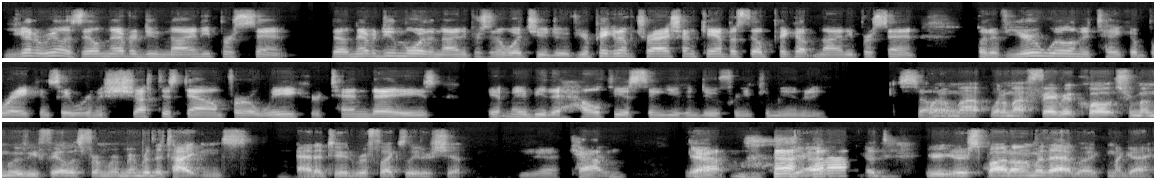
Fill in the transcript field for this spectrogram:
"You got to realize they'll never do ninety percent. They'll never do more than ninety percent of what you do. If you're picking up trash on campus, they'll pick up ninety percent." But if you're willing to take a break and say, we're going to shut this down for a week or 10 days, it may be the healthiest thing you can do for your community. So one of my one of my favorite quotes from a movie, Phil, is from Remember the Titans. Mm-hmm. Attitude reflects leadership. Yeah, Captain. Yeah, yeah. You're you're spot on with that, like my guy.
